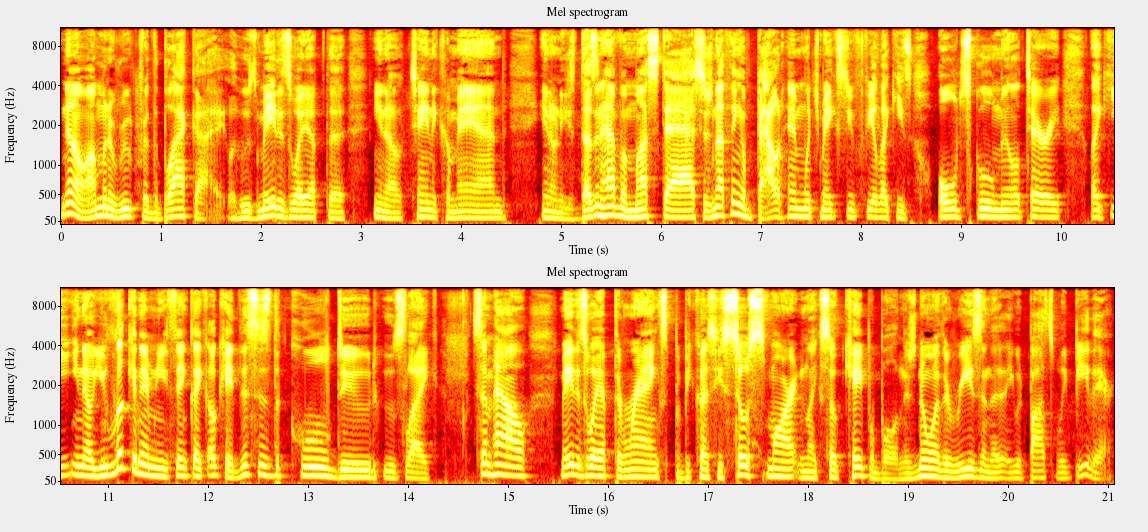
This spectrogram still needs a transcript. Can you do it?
no, I'm gonna root for the black guy who's made his way up the you know chain of command. You know, and he doesn't have a mustache. There's nothing about him which makes you feel like he's old school military. Like you, you know, you look at him and you think like, okay, this is the cool dude who's like somehow made his way up the ranks, but because he's so smart and like so capable, and there's no other reason that he would possibly be there.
